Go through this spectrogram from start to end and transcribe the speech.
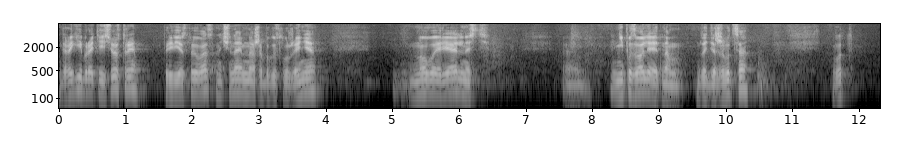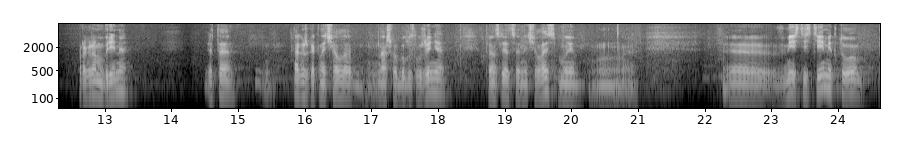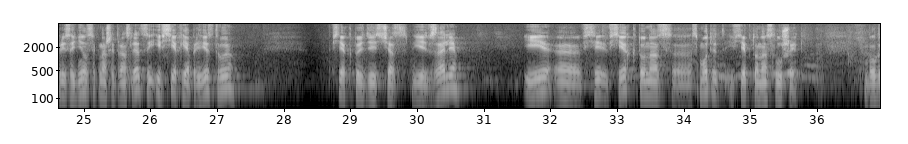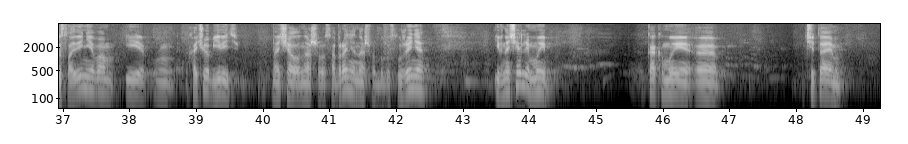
Дорогие братья и сестры, приветствую вас. Начинаем наше богослужение. Новая реальность э, не позволяет нам задерживаться. Вот программа «Время». Это так же, как начало нашего богослужения. Трансляция началась. Мы э, вместе с теми, кто присоединился к нашей трансляции. И всех я приветствую – всех, кто здесь сейчас есть в зале, и э, все, всех, кто нас э, смотрит, и всех, кто нас слушает. Благословение вам. И хочу объявить начало нашего собрания, нашего богослужения. И вначале мы, как мы э, читаем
